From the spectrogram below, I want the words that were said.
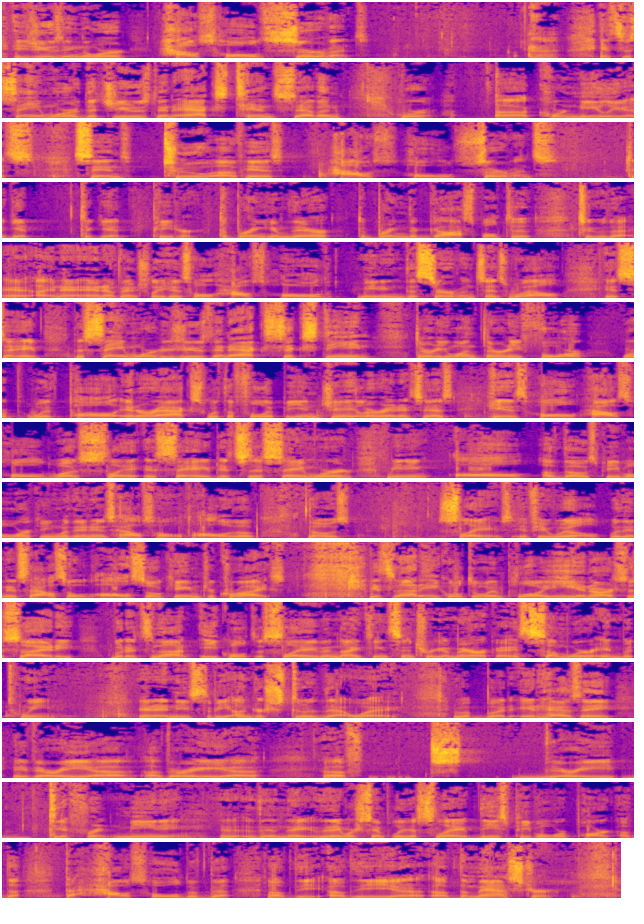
He's using the word household servant. it's the same word that's used in Acts 10:7 where uh, Cornelius sends two of his household servants to get to get Peter to bring him there to bring the gospel to to the uh, and, and, eventually his whole household meaning the servants as well is saved. The same word is used in Acts 16 31 34 with Paul interacts with the Philippian jailer, and it says his whole household was sla- is saved. It's this same word, meaning all of those people working within his household, all of those slaves, if you will, within his household also came to Christ. It's not equal to employee in our society, but it's not equal to slave in 19th century America. It's somewhere in between and it needs to be understood that way. But, but it has a, a very, uh, a very uh, uh, very different meaning uh, than they, they were simply a slave. These people were part of the, the household of the of the of the uh, of the master,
